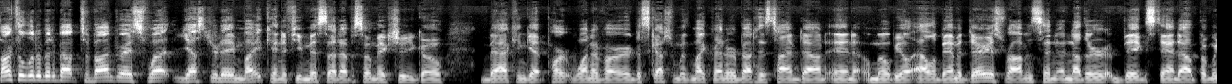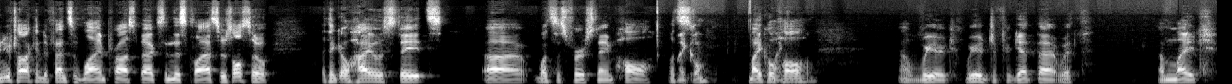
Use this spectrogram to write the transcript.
Talked a little bit about T'Vondre Sweat yesterday, Mike. And if you missed that episode, make sure you go back and get part one of our discussion with Mike Renner about his time down in Mobile, Alabama. Darius Robinson, another big standout. But when you're talking defensive line prospects in this class, there's also, I think, Ohio State's, uh, what's his first name? Hall. What's, Michael. Michael. Michael Hall. Oh, weird. Weird to forget that with a Mike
